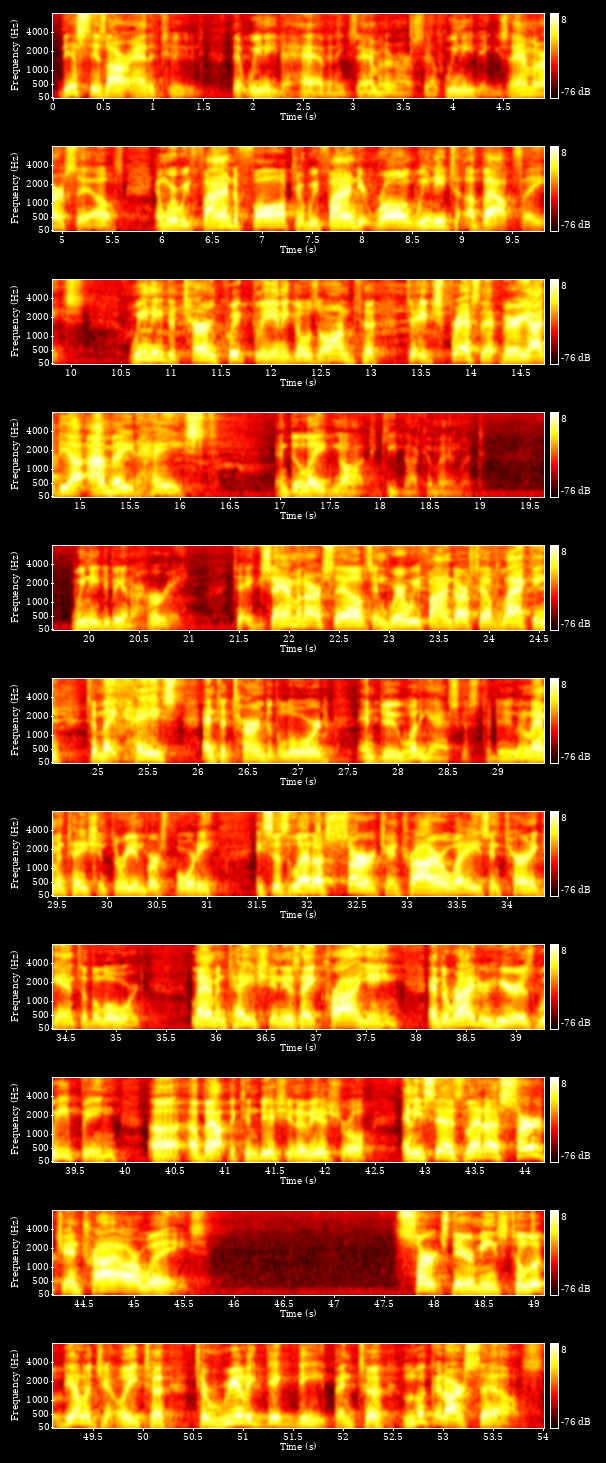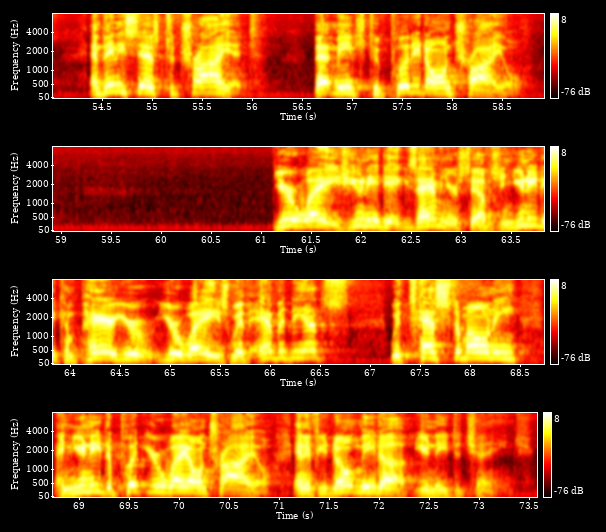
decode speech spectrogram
This is our attitude that we need to have in examining ourselves. We need to examine ourselves, and where we find a fault and we find it wrong, we need to about face. We need to turn quickly. And he goes on to, to express that very idea I made haste and delayed not to keep thy commandment. We need to be in a hurry to examine ourselves and where we find ourselves lacking, to make haste and to turn to the Lord and do what he asks us to do. In Lamentation 3 and verse 40, he says, Let us search and try our ways and turn again to the Lord. Lamentation is a crying, and the writer here is weeping uh, about the condition of Israel. And he says, Let us search and try our ways. Search there means to look diligently, to, to really dig deep, and to look at ourselves. And then he says to try it. That means to put it on trial your ways. You need to examine yourselves and you need to compare your, your ways with evidence, with testimony, and you need to put your way on trial. And if you don't meet up, you need to change.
